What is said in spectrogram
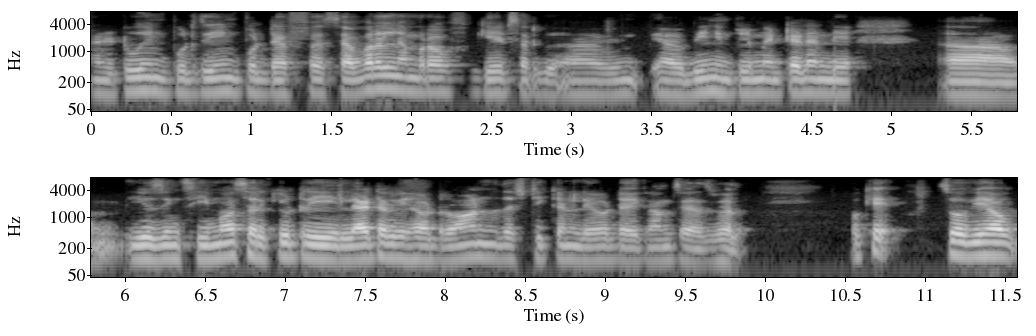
and two input three input def several number of gates are uh, have been implemented and uh, using CMOS circuitry. Later we have drawn the stick and layout diagrams as well. Okay? So we have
